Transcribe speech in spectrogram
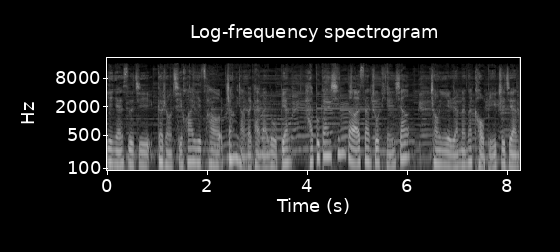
一年四季各种奇花异草张扬地开满路边。还不甘心地散出甜香，充溢人们的口鼻之间。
